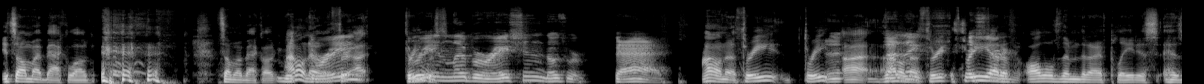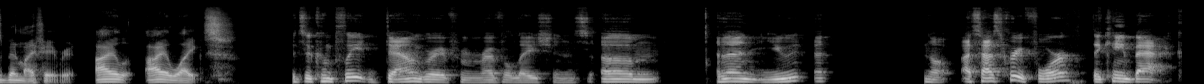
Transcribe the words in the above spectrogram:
It's on my backlog. it's on my backlog. I don't know. Three, Three, I, three, three was- in Liberation, those were bad. I don't know. Three, three. Uh, I don't know. Three, three out of all of them that I've played is has been my favorite. I I liked. It's a complete downgrade from Revelations. Um, and then you, uh, no, Assassin's Creed Four, they came back,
